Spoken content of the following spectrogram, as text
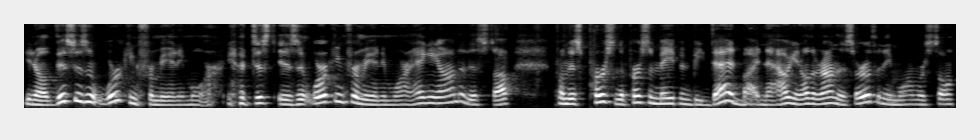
you know, this isn't working for me anymore. It just isn't working for me anymore. Hanging on to this stuff from this person. The person may even be dead by now. You know, they're not on this earth anymore. We're still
